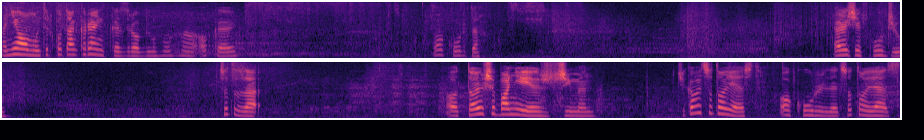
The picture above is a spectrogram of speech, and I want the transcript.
A nie on mu tylko tak rękę zrobił. Aha, okej. O kurde. Ale się wkurzył. Co to za... O, to już chyba nie jest G-Man. Ciekawe co to jest. O kurde, co to jest?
